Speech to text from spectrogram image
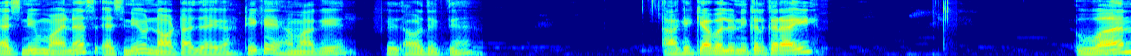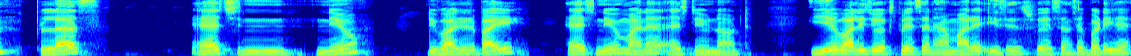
H nu minus H nu naught आ जाएगा। ठीक है, हम आगे फिर और देखते हैं। आगे क्या वैल्यू निकल कर आई? One plus H nu divided by H nu minus H nu naught. ये वाली जो एक्सप्रेशन है हमारे, इस एक्सप्रेशन से बड़ी है,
